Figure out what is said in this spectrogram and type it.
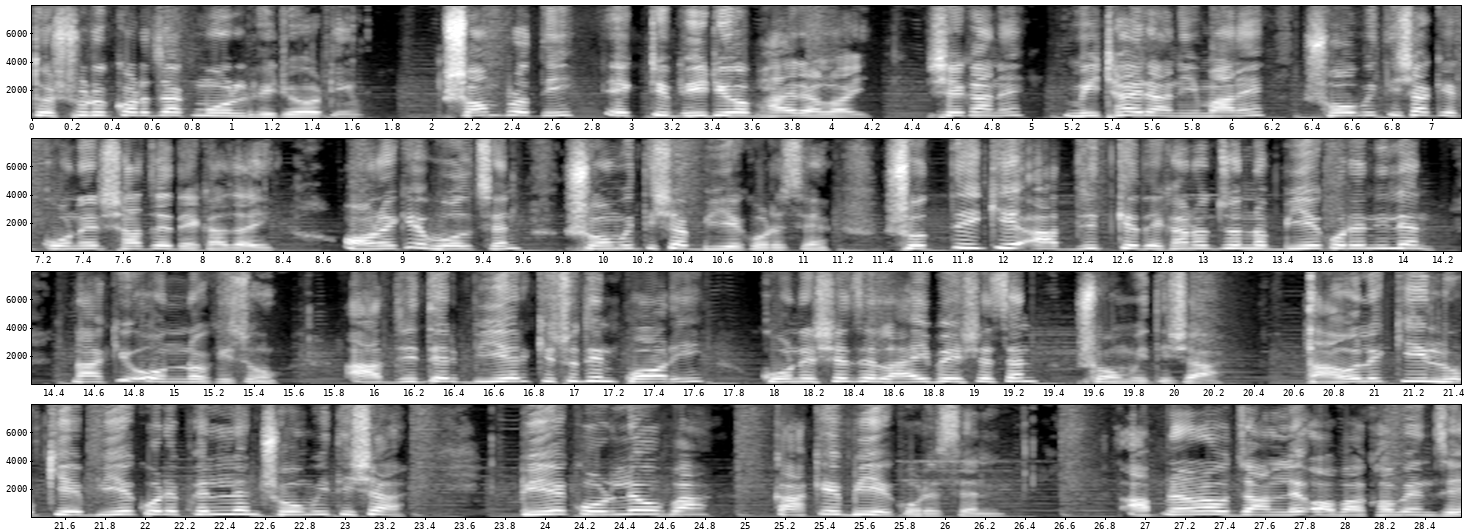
তো শুরু করা যাক মূল ভিডিওটি। সম্প্রতি একটি ভিডিও ভাইরাল হয়। সেখানে মিঠাই রানী মানে সৌমিতিশাকে কোণের সাজে দেখা যায়। অনেকে বলছেন সৌমিতিশা বিয়ে করেছে। সত্যিই কি আদ্রিতকে দেখানোর জন্য বিয়ে করে নিলেন নাকি অন্য কিছু? আদ্রিতের বিয়ের কিছুদিন পরই কোণে সেজে লাইভে এসেছেন সৌমিতিশা তাহলে কি লুকিয়ে বিয়ে করে ফেললেন সৌমিতিশা বিয়ে করলেও বা কাকে বিয়ে করেছেন? আপনারাও জানলে অবাক হবেন যে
